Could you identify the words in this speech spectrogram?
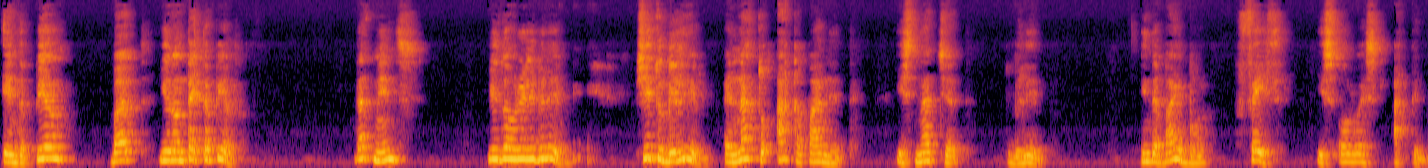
in the pill, but you don't take the pill. That means you don't really believe. See, to believe and not to act upon it is not yet to believe. In the Bible, faith is always active.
